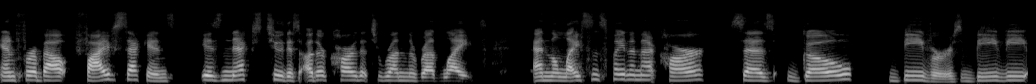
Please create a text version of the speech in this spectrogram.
And for about five seconds, is next to this other car that's run the red light and the license plate in that car says go beavers bvrs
